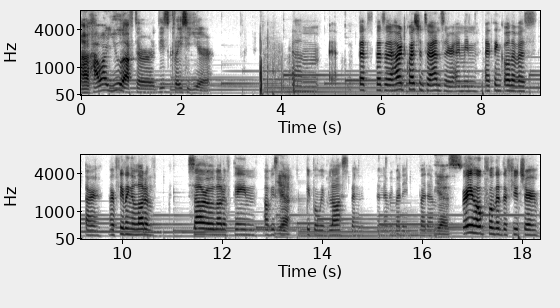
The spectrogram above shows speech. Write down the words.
uh, how are you after this crazy year? That's that's a hard question to answer. I mean, I think all of us are are feeling a lot of sorrow, a lot of pain. Obviously, yeah. people we've lost and and everybody. But um, yes, very hopeful that the future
